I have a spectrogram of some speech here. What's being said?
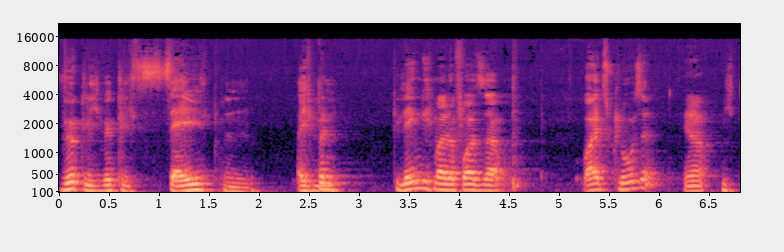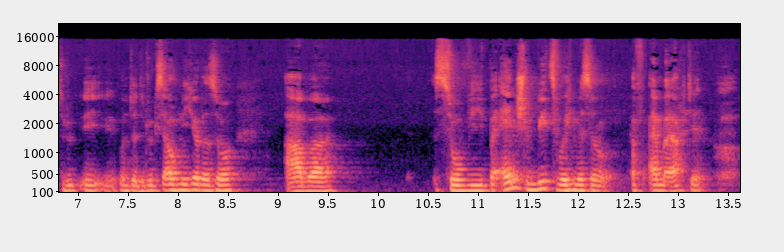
wirklich, wirklich selten. Ich bin gelegentlich mal davor zu sagen, war jetzt Klose. Ja. Ich, drück, ich unterdrück's auch nicht oder so. Aber so wie bei Angel Beats, wo ich mir so auf einmal dachte, oh,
